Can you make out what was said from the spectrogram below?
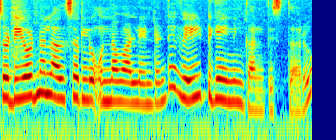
సో డియోడినల్ అల్సర్లు ఉన్న వాళ్ళు ఏంటంటే వెయిట్ గెయినింగ్ కనిపిస్తారు.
